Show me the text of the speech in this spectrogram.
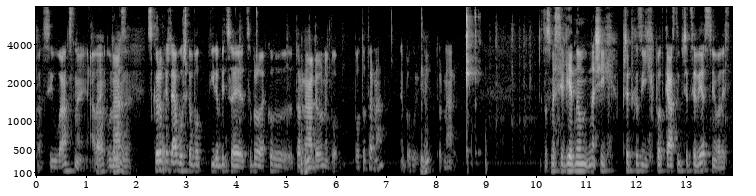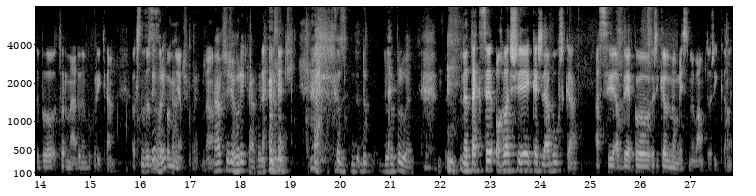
To asi u vás ne, ale no, u nás ne, ne. skoro každá bouřka od té doby, co, je, co bylo jako tornádo, mm-hmm. nebo bylo to tornádo? Nebo hurikán? Mm-hmm. Tornádo. To jsme si v jednom z našich předchozích podcastů přece vyjasňovali, jestli to bylo tornádo nebo hurikán. A už jsem to zase zapomněl. No. Já myslím, že hurikán. Hurikán to do, do, do, no tak se ohlašuje každá bouřka. Asi, aby jako říkali, no my jsme vám to říkali.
